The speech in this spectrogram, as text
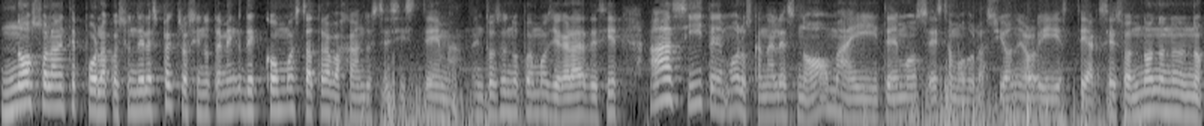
no solamente por la cuestión del espectro, sino también de cómo está trabajando este sistema. Entonces no podemos llegar a decir, ah, sí, tenemos los canales NOMA y tenemos esta modulación y este acceso. No, no, no, no.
